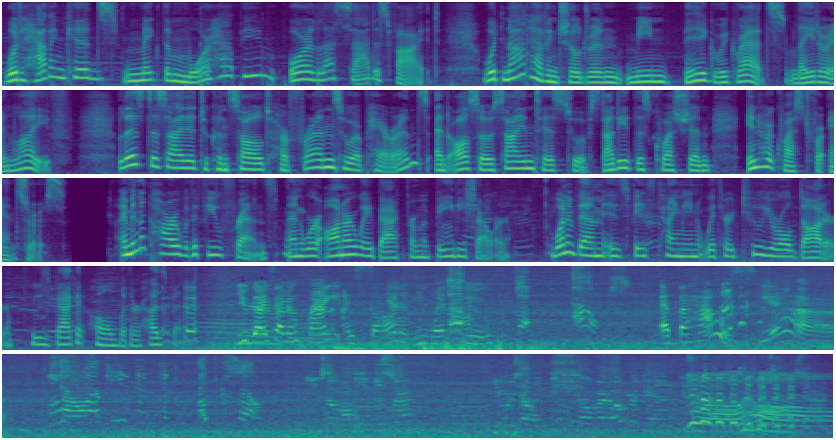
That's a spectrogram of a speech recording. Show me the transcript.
Would having kids make them more happy or less satisfied? Would not having children mean big regrets later in life? Liz decided to consult her friends who are parents and also scientists who have studied this question in her quest for answers. I'm in the car with a few friends, and we're on our way back from a baby shower. One of them is FaceTiming with her two year old daughter, who's back at home with her husband. you guys having fun? I saw yeah. that you went to. At the house, yeah. You tell mommy you miss her? You were telling me over and over again.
